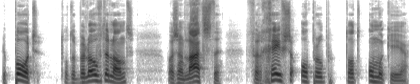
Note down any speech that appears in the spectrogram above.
de poort tot het beloofde land, was een laatste, vergeefse oproep tot ommekeer.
